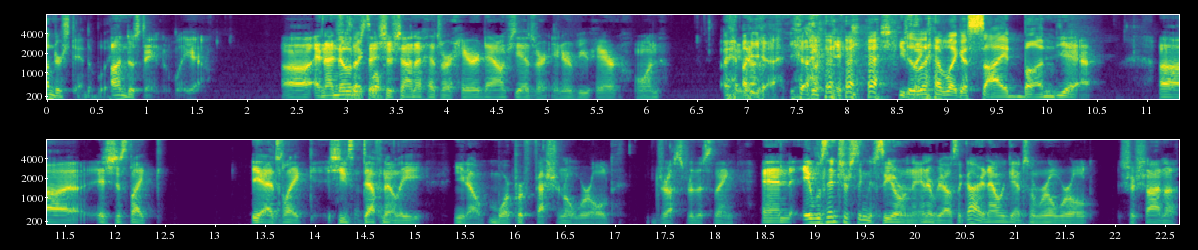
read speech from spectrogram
understandably. Understandably, yeah. Uh, and I She's noticed like, that Shoshanna has her hair down. She has her interview hair on. Know? yeah, yeah. she doesn't like- have like a side bun. Yeah. Uh, it's just like, yeah, it's like she's definitely, you know, more professional world dressed for this thing. And it was interesting to see her on the interview. I was like, all right, now we get some real world Shoshanna.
